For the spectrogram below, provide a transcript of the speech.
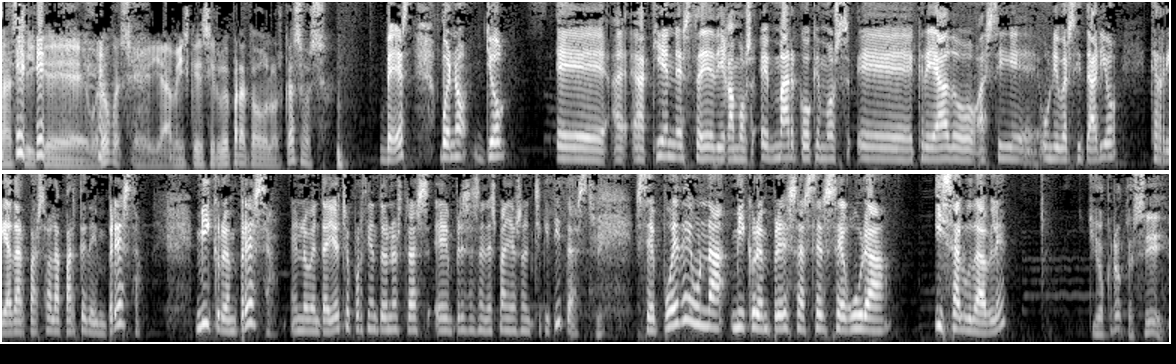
Así que, bueno, pues eh, ya veis que sirve para todos los casos. ¿Ves? Bueno, yo eh, a- aquí en este, digamos, eh, marco que hemos eh, creado así eh, universitario, querría dar paso a la parte de empresa. Microempresa. El 98% de nuestras empresas en España son chiquititas. ¿Se puede una microempresa ser segura y saludable? Yo creo que sí.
